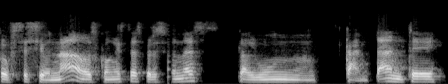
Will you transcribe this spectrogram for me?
obsesionados con estas personas, algún cantante,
